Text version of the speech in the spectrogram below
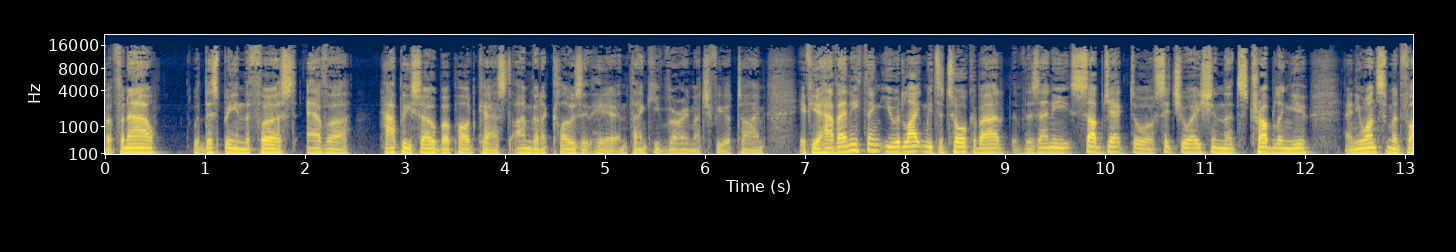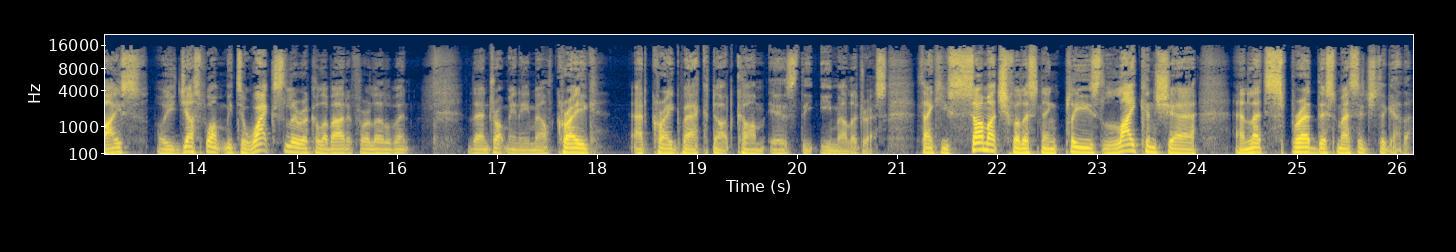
But for now, with this being the first ever Happy Sober podcast, I'm going to close it here and thank you very much for your time. If you have anything you would like me to talk about, if there's any subject or situation that's troubling you and you want some advice or you just want me to wax lyrical about it for a little bit, then drop me an email. Craig at craigbeck.com is the email address. Thank you so much for listening. Please like and share and let's spread this message together.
